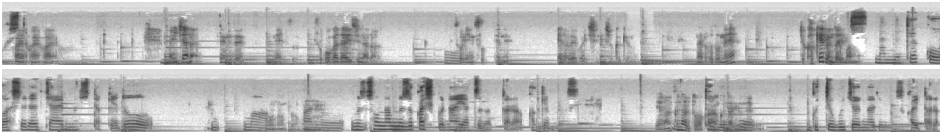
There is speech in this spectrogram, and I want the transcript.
ました。はいはいはい。まあいいじゃない全然。ねそ、そこが大事なら、うんそれに沿ってね、選べばいいしね、職業も。なるほどね。じゃあ書けるんだ、今も。まあもう結構忘れちゃいましたけど、んま。あ、あうんの、むずそんな難しくないやつだったら書けます。やらなくなるとわからなくなるよね。うぐちょぐちょになります、書いたら。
